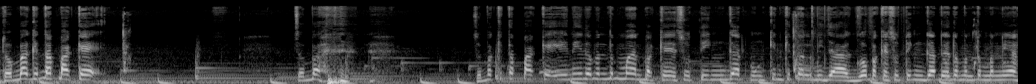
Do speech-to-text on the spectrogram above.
Coba kita pakai coba coba kita pakai ini teman-teman. Pakai shooting guard. Mungkin kita lebih jago pakai shooting guard ya teman-teman ya.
